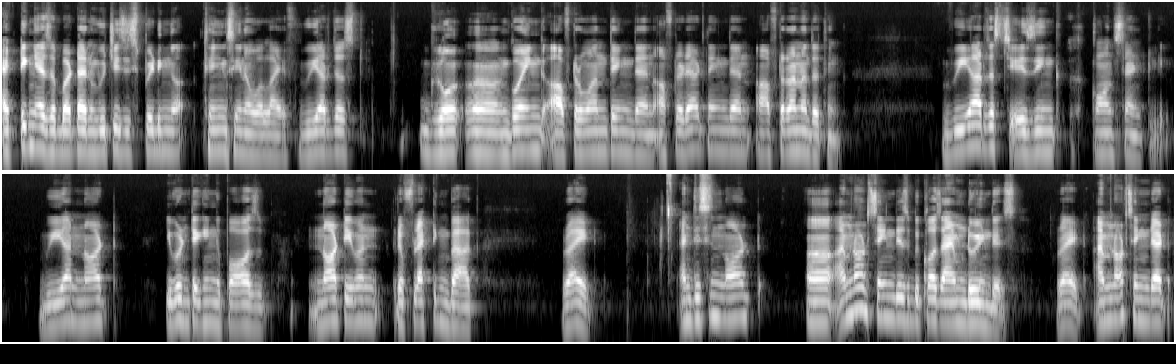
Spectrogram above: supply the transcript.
acting as a button which is speeding up things in our life. We are just grow, uh, going after one thing then after that thing then after another thing. We are just chasing constantly. We are not even taking a pause not even reflecting back right? And this is not uh, i'm not saying this because i'm doing this right? I'm not saying that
